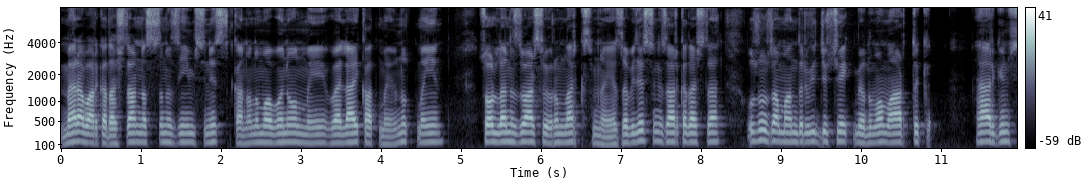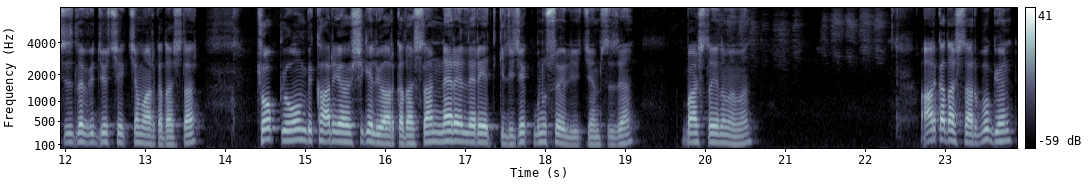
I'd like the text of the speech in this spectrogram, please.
Merhaba arkadaşlar nasılsınız iyi misiniz? Kanalıma abone olmayı ve like atmayı unutmayın. Sorularınız varsa yorumlar kısmına yazabilirsiniz arkadaşlar. Uzun zamandır video çekmiyordum ama artık her gün sizle video çekeceğim arkadaşlar. Çok yoğun bir kar yağışı geliyor arkadaşlar. Nereleri etkileyecek bunu söyleyeceğim size. Başlayalım hemen. Arkadaşlar bugün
